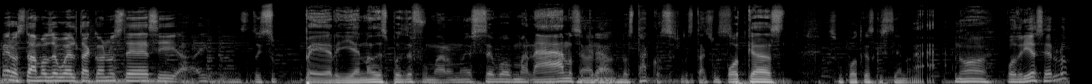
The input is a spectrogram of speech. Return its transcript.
Pero estamos de vuelta con ustedes y ay, estoy súper lleno después de fumar ese Bob Man. Ah, no se No, crean. no, los tacos, los es tacos. un podcast, es un podcast cristiano. Ah, No, ¿podría serlo?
